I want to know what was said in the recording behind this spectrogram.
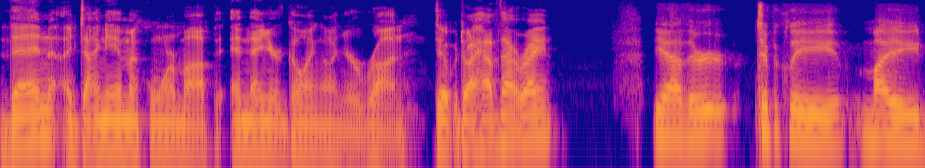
then a dynamic warm up, and then you're going on your run. Do, do I have that right? Yeah, they're typically my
